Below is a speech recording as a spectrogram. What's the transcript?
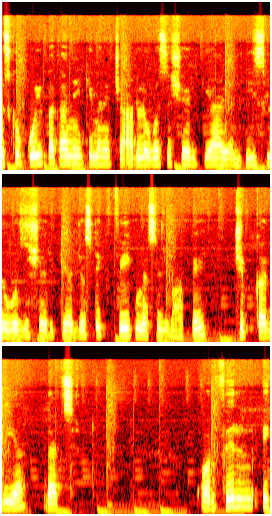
उसको कोई पता नहीं कि मैंने चार लोगों से शेयर किया या बीस लोगों से शेयर किया जस्ट एक फेक मैसेज वहाँ पे चिपका दिया दैट्स इट और फिर एक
